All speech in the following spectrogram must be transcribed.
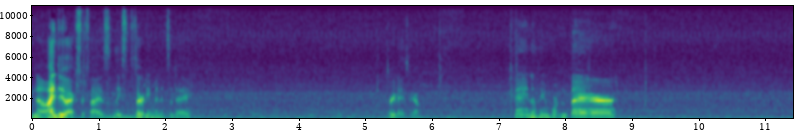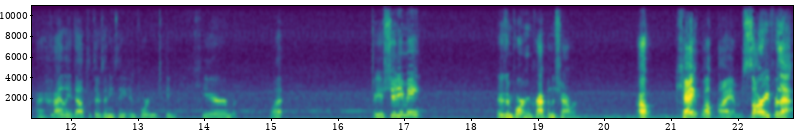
No, I do exercise at least 30 minutes a day. Three days ago. Okay, nothing important there. I highly doubt that there's anything important in here, but what? Are you shitting me? There's important crap in the shower. Oh, okay, well, I am sorry for that.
